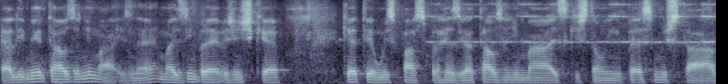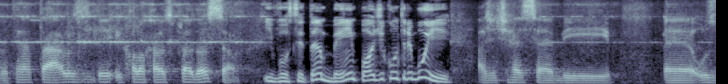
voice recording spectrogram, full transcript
é alimentar os animais, né? Mas em breve a gente quer quer ter um espaço para resgatar os animais que estão em péssimo estado, tratá-los e, e colocá-los para adoção. E você também pode contribuir. A gente recebe é, os,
